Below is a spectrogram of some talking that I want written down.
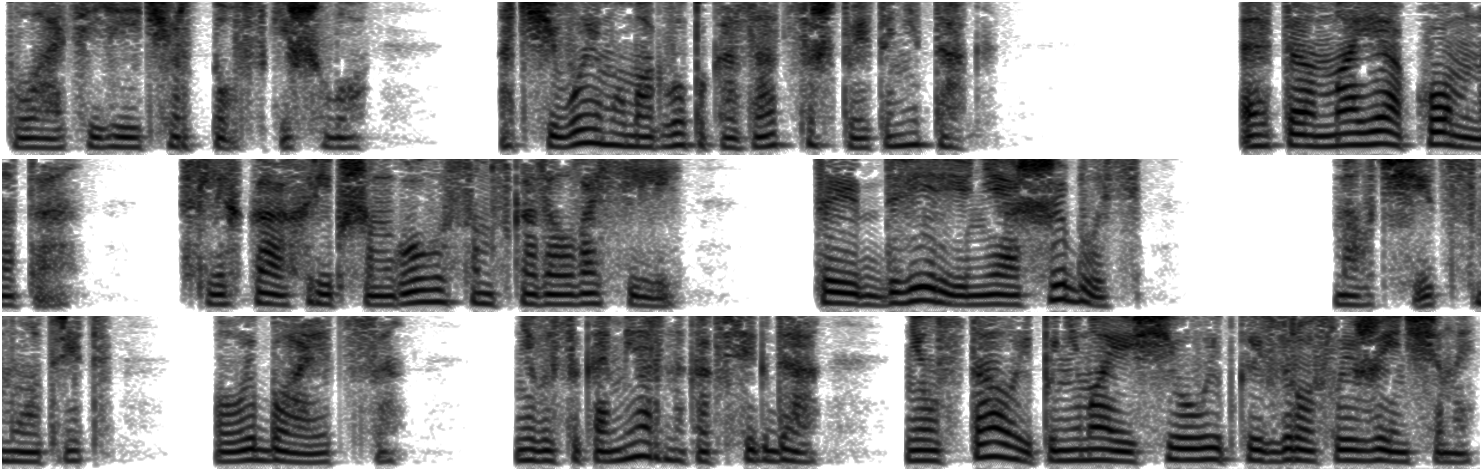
Платье ей чертовски шло. Отчего ему могло показаться, что это не так? «Это моя комната», — слегка охрипшим голосом сказал Василий. «Ты дверью не ошиблась?» Молчит, смотрит, улыбается невысокомерно, как всегда, не усталой, понимающей улыбкой взрослой женщины,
